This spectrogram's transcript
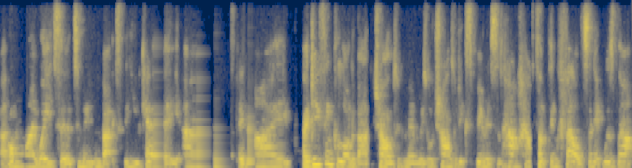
uh, on my way to, to moving back to the UK, and, and I I do think a lot about childhood memories or childhood experiences, how how something felt, and it was that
